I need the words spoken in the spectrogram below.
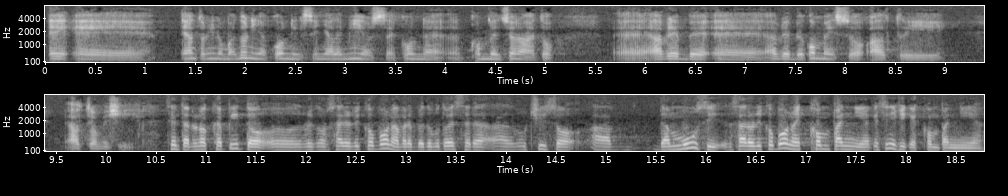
e, e, e, Antonino Madonia con il segnale MIOS con, eh, convenzionato eh, avrebbe, eh, avrebbe, commesso altri, altri omicidi. Senta, non ho capito, eh, Rosario Riccobona avrebbe dovuto essere uh, ucciso da Musi, Rosario Riccobona e compagnia. Che significa compagnia?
